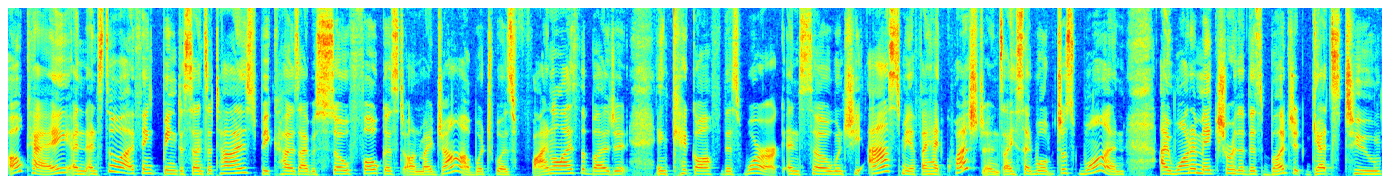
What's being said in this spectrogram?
okay, and, and still I think being desensitized because I was so focused on my job, which was finalize the budget and kick off this work. And so when she asked me if I had questions, I said, well, just one, I want to make sure that this budget gets to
